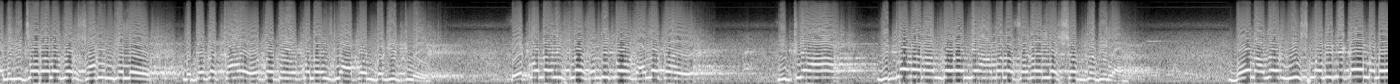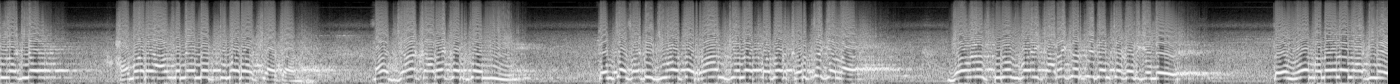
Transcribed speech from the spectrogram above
आणि विचाराला जर सोडून गेलं मग त्याचं काय होतं ते एकोणावीसला आपण बघितले एकोणावीसला संदीप झालं काय? इथल्या विद्यमान आमदारांनी आम्हाला सगळ्यांना शब्द दिला. दोन हजार वीसमध्ये ते काय म्हणायला लागले? हमारे आंदोलन में तुम्हारा क्या काम? हा ज्या कार्यकर्त्यांनी त्यांच्यासाठी जीवाचं रान केलं पदर खर्च केला ज्यावेळेस फिरोजबाई कार्यकर्ते त्यांच्याकडे गेले तर हे म्हणायला लागले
